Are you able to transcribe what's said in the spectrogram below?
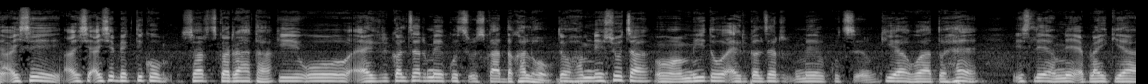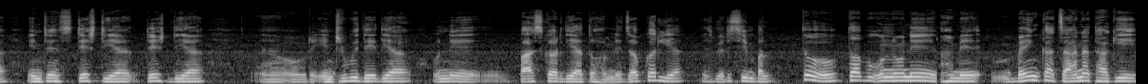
ऐसे ऐसे ऐसे व्यक्ति को सर्च कर रहा था कि वो एग्रीकल्चर में कुछ उसका दखल हो। तो हमने सोचा हम भी तो एग्रीकल्चर में कुछ किया हुआ तो है। इसलिए हमने अप्लाई किया इंट्रेंस टेस्ट दिया टेस्ट दिया और इंटरव्यू दे दिया, उनने पास कर दिया तो हमने जॉब कर लिया। इट्स वेरी सिंपल तो तब उन्होंने हमें बैंक का चाहना था कि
